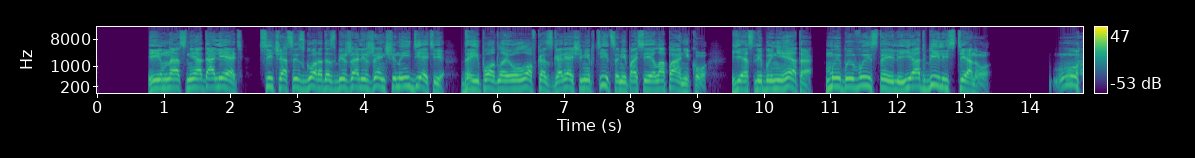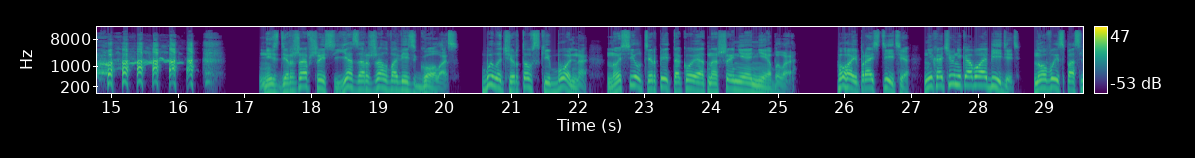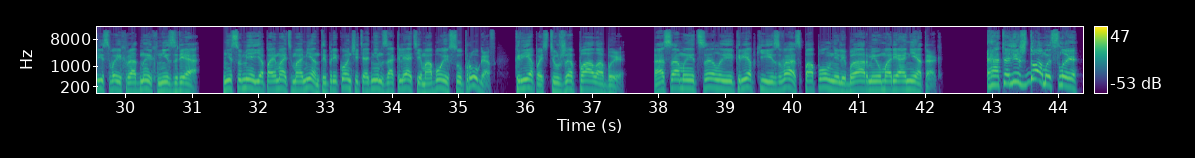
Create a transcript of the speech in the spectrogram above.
«Им нас не одолеть! Сейчас из города сбежали женщины и дети, да и подлая уловка с горящими птицами посеяла панику. Если бы не это, мы бы выстояли и отбили стену!» Не сдержавшись, я заржал во весь голос. Было чертовски больно, но сил терпеть такое отношение не было. «Ой, простите, не хочу никого обидеть, но вы спасли своих родных не зря. Не сумея я поймать момент и прикончить одним заклятием обоих супругов, крепость уже пала бы. А самые целые и крепкие из вас пополнили бы армию марионеток. «Это лишь домыслы!»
